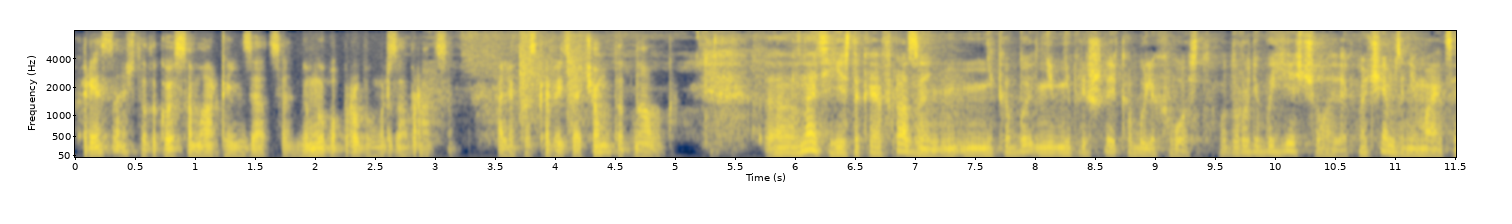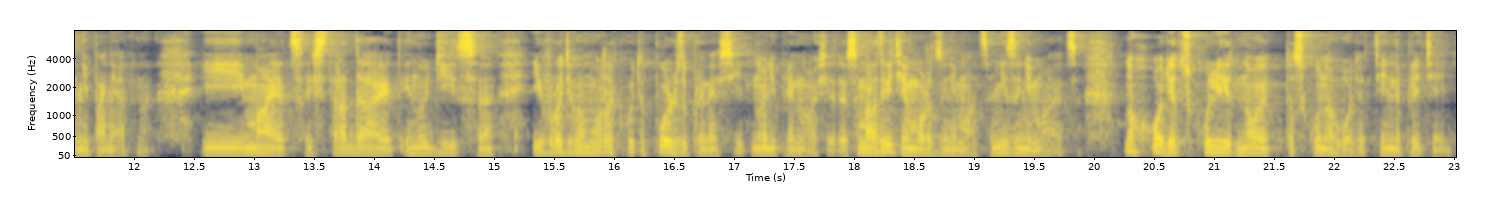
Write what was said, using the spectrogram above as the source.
Хрен знает, что такое самоорганизация, но мы попробуем разобраться. Олег, расскажите, о чем этот навык? Э, знаете, есть такая фраза «не, кобы, не, не пришей кобыле хвост». Вот вроде бы есть человек, но чем занимается, непонятно. И мается, и страдает, и нудится, и вроде бы может какую-то пользу приносить, но не приносит. И саморазвитием может заниматься, не занимается. Но ходит, скулит, ноет, тоску наводит, тень на плетень.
